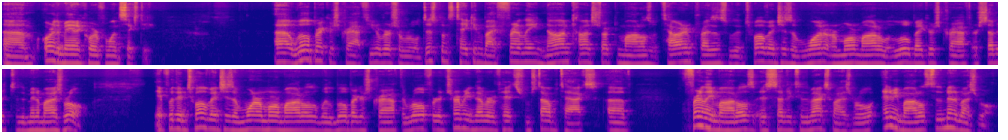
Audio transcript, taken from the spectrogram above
Um, or the Manticore for 160. Uh, Will Breaker's Craft, universal rule. Disciplines taken by friendly, non construct models with towering presence within 12 inches of one or more model with Will Breaker's Craft are subject to the minimized roll. If within 12 inches of one or more model with Will Breaker's Craft, the roll for determining number of hits from stomp attacks of friendly models is subject to the maximize rule, enemy models to the minimize rule.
